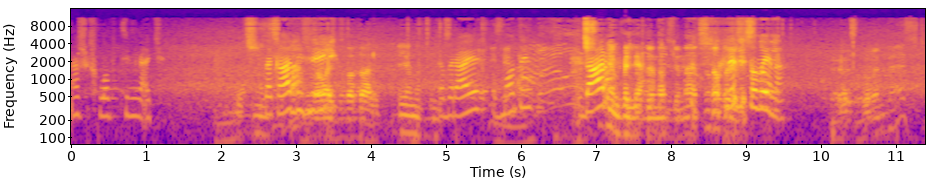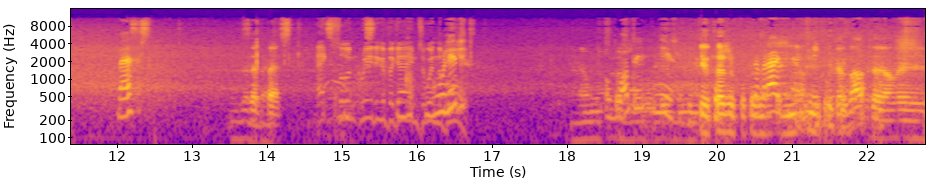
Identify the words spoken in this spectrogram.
Наших хлопців м'яч. Така біжить, забирає, обмотує. Е, Удар. бля. Ти на кінець. Хрестовина. Хрестовин. Best. Без. The best. Теж Обмотує. Ні. Хотів теж показати. Не м'яч. показати, але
